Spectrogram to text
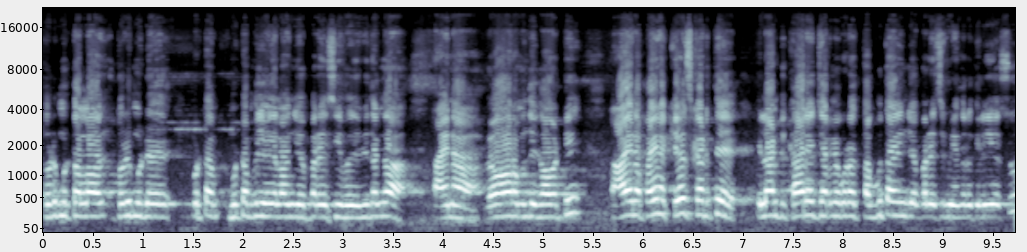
తొడిముట్టలా తొడిముడి ముట్ట ముట్టంపు చేయాలని చెప్పేసి ఈ విధంగా ఆయన వ్యవహారం ఉంది కాబట్టి ఆయన పైన కేసు కడితే ఇలాంటి కార్యాచరణ కూడా తగ్గుతాయని చెప్పేసి మీ అందరూ తెలియజేస్తూ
